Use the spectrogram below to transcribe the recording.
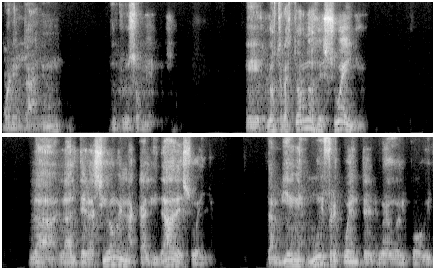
40 años, incluso menos. Eh, los trastornos de sueño la, alteración en la calidad de sueño también es muy frecuente luego del COVID,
